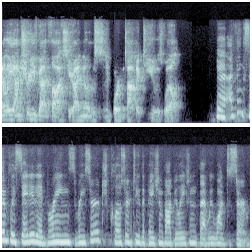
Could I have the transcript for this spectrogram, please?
Ellie, I'm sure you've got thoughts here. I know this is an important topic to you as well. Yeah, I think simply stated, it brings research closer to the patient populations that we want to serve.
